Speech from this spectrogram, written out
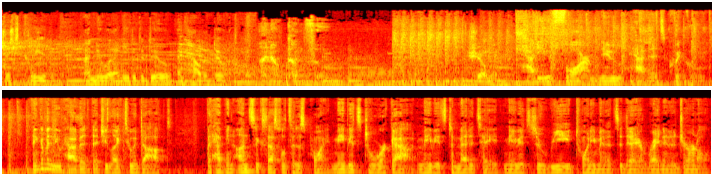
just clear. I knew what I needed to do and how to do it. I know Kung Fu. Show me. How do you form new habits quickly? Think of a new habit that you'd like to adopt but have been unsuccessful to this point. Maybe it's to work out, maybe it's to meditate, maybe it's to read 20 minutes a day or write in a journal,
